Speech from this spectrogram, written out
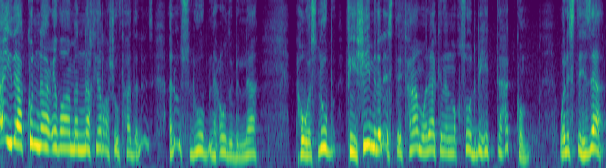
أإذا كنا عظاما نخرة؟ شوف هذا الأسلوب نعوذ بالله هو أسلوب في شيء من الاستفهام ولكن المقصود به التهكم والاستهزاء.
